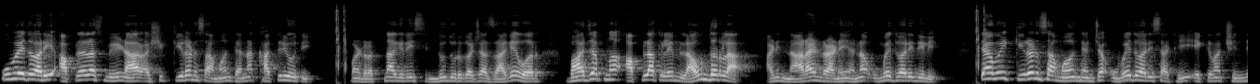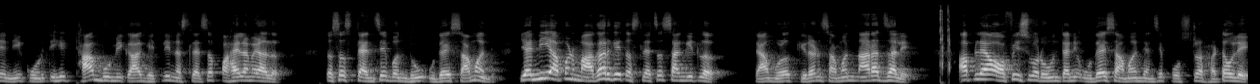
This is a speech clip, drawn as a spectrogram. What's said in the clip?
उमेदवारी आपल्यालाच मिळणार अशी किरण सामंत यांना खात्री होती. पण रत्नागिरी सिंधुदुर्गच्या जागेवर भाजपनं आपला क्लेम लावून धरला आणि नारायण राणे यांना उमेदवारी दिली. त्यावेळी किरण सामंत यांच्या उमेदवारीसाठी एकनाथ शिंदेंनी कोणतीही ठाम भूमिका घेतली नसल्याचं पाहायला मिळालं. तसंच त्यांचे बंधू उदय सामंत यांनी आपण माघार घेत असल्याचं सांगितलं. त्यामुळं किरण सामंत नाराज झाले. आपल्या ऑफिसवरून त्यांनी उदय सामंत यांचे पोस्टर हटवले.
